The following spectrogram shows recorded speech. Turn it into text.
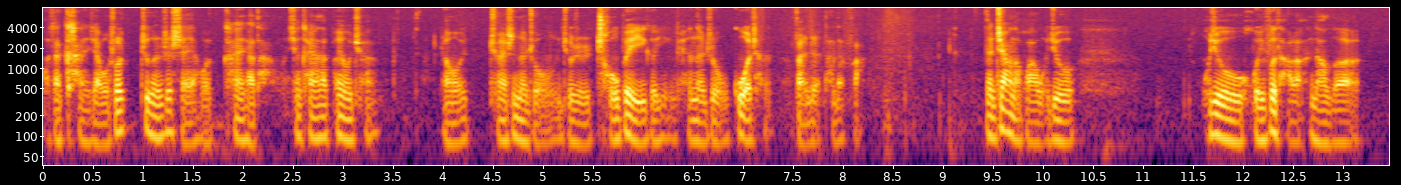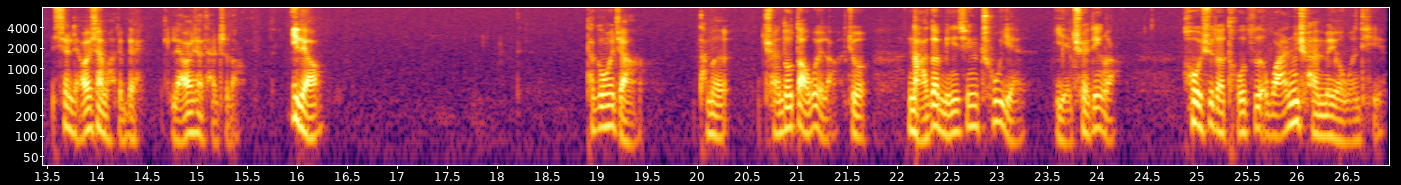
我才看一下。我说这个人是谁啊？我看一下他，先看一下他朋友圈，然后全是那种就是筹备一个影片的这种过程，反正他在发。那这样的话，我就我就回复他了，那个先聊一下嘛，对不对？聊一下才知道，一聊。他跟我讲，他们全都到位了，就哪个明星出演也确定了，后续的投资完全没有问题。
